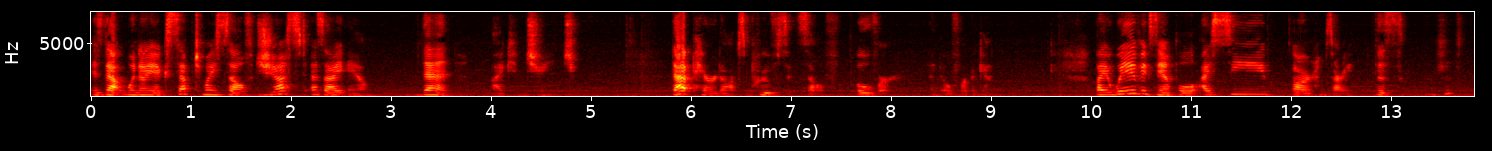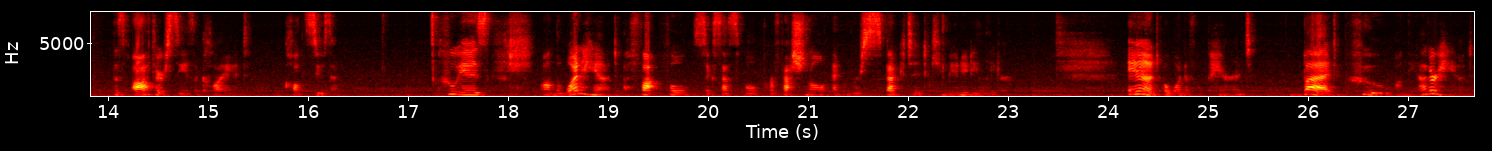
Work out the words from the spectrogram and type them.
is that when I accept myself just as I am, then I can change. That paradox proves itself over and over again. By way of example, I see, or I'm sorry, this this author sees a client called Susan, who is, on the one hand, a thoughtful, successful, professional, and respected community leader, and a wonderful parent, but who, on the other hand,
